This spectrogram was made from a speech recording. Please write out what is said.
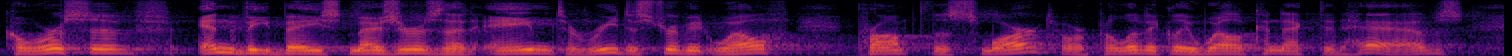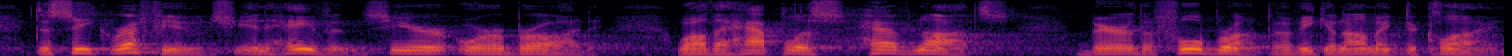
Coercive, envy based measures that aim to redistribute wealth prompt the smart or politically well connected haves to seek refuge in havens here or abroad, while the hapless have nots bear the full brunt of economic decline.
